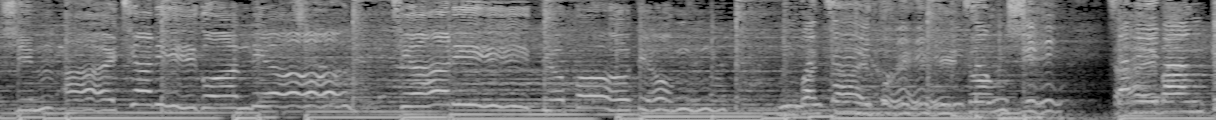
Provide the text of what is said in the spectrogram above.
心爱，请你原谅，请你着保重。不愿再会，总是在梦中。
